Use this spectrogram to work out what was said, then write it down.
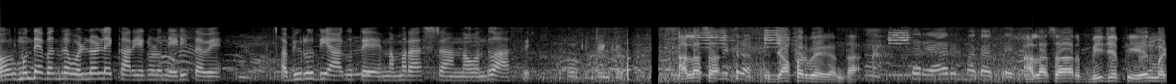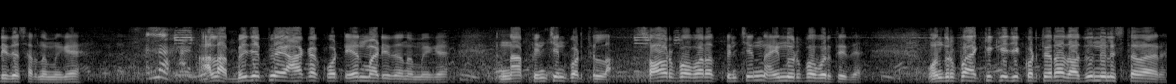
ಅವ್ರ ಮುಂದೆ ಬಂದ್ರೆ ಒಳ್ಳೊಳ್ಳೆ ಕಾರ್ಯಗಳು ನಡೀತವೆ. ಅಭಿವೃದ್ಧಿ ಆಗುತ್ತೆ ನಮ್ಮ ರಾಷ್ಟ್ರ ಅನ್ನೋ ಒಂದು ಆಸೆ. ಓಕೆ ಥ್ಯಾಂಕ್ ಯು ಅಲ್ಲ ಸರ್ ಜಾಫರ್ ಬೇಗ್ ಅಂತ. ಅಲ್ಲ ಸರ್ ಬಿಜೆಪಿ ಏನು ಮಾಡಿದೆ ಸರ್ ನಮಗೆ? ಅಲ್ಲ? ಬಿಜೆಪಿ ಬಿ ಜೆ ಪಿ ಹಾಕಕ್ಕೆ ಕೊಟ್ಟು ಏನು ಮಾಡಿದೆ ನಮಗೆ? ನಾ ಪಿಂಚಿನ್ ಕೊಡ್ತಿಲ್ಲ. ಸಾವಿರ ರೂಪಾಯಿ ಬರೋದು ಪಿಂಚಿನ್ ಐನೂರು ರೂಪಾಯಿ ಬರ್ತಿದೆ. ಒಂದು ರೂಪಾಯಿ ಅಕ್ಕಿ ಕೆ ಜಿ ಕೊಡ್ತಿರೋದು ಅದು ನಿಲ್ಲಿಸ್ತದಾರೆ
